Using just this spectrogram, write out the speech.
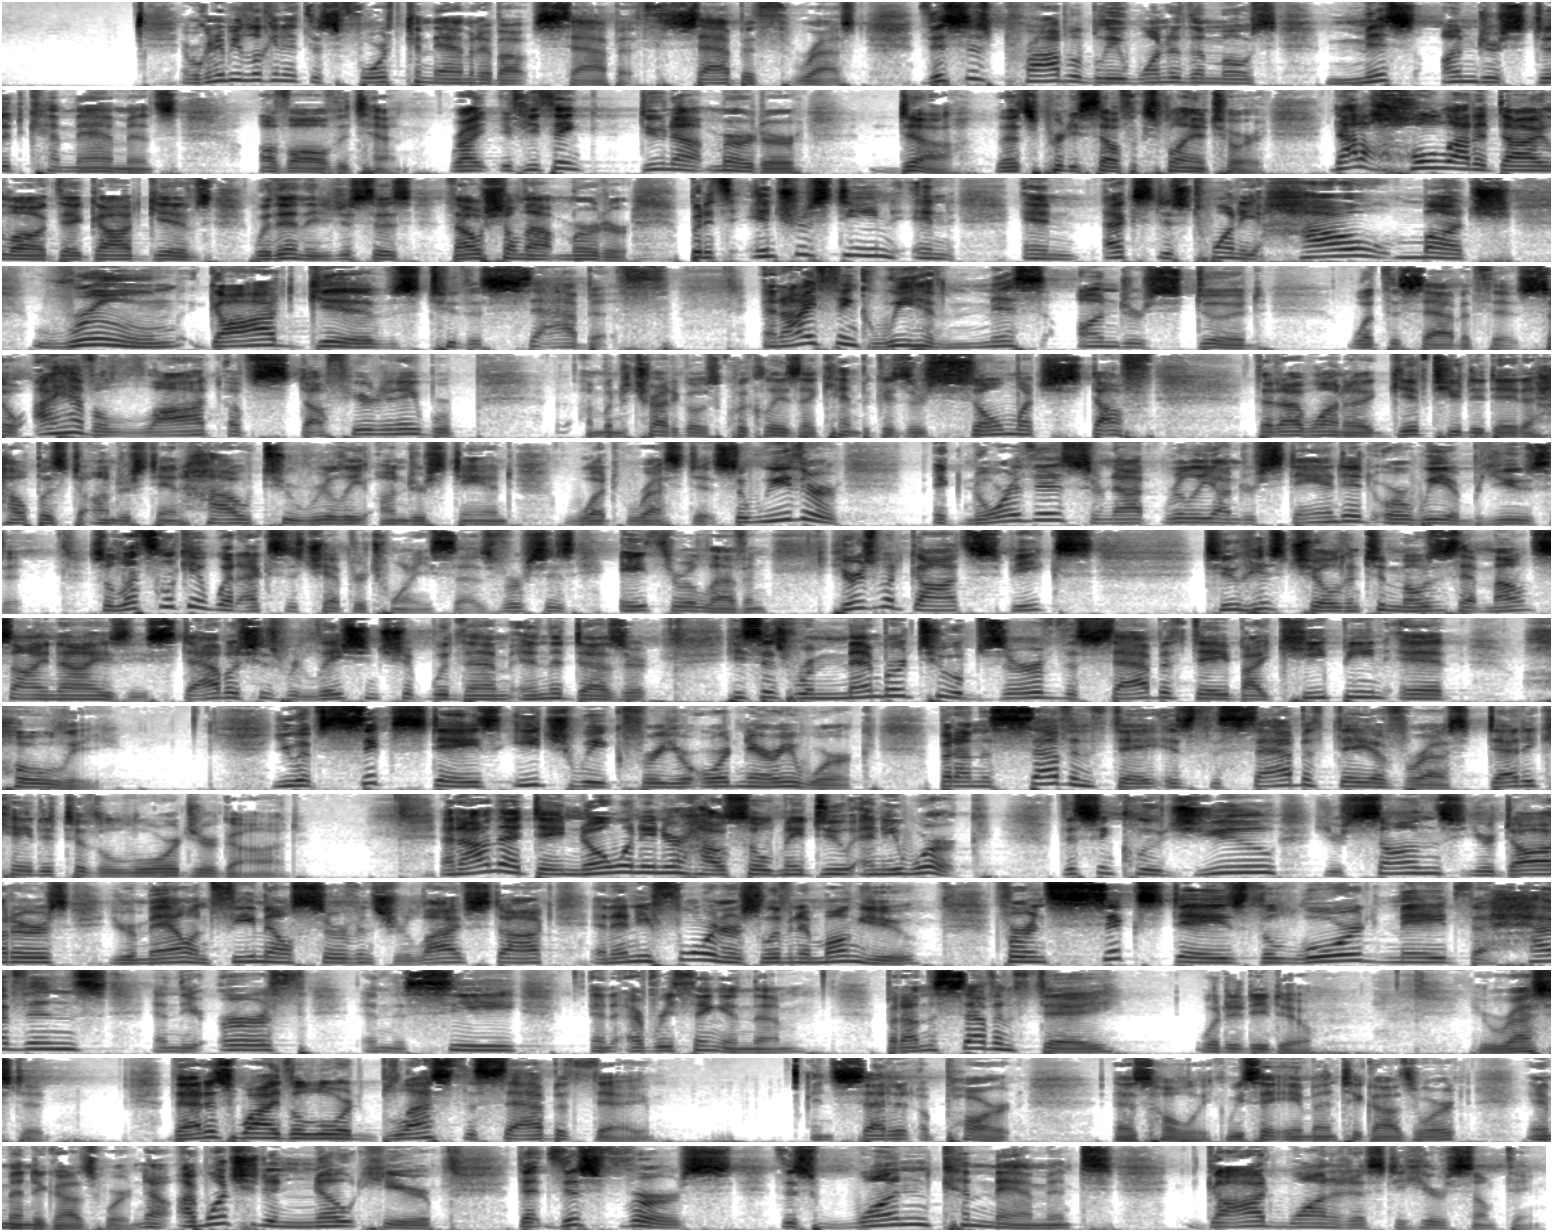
And we're going to be looking at this fourth commandment about Sabbath, Sabbath rest. This is probably one of the most misunderstood commandments of all the ten, right? If you think do not murder, Duh. That's pretty self-explanatory. Not a whole lot of dialogue that God gives within it. He just says, thou shalt not murder. But it's interesting in, in Exodus 20 how much room God gives to the Sabbath. And I think we have misunderstood what the Sabbath is. So I have a lot of stuff here today. We're, I'm going to try to go as quickly as I can because there's so much stuff that I want to give to you today to help us to understand how to really understand what rest is. So we either ignore this or not really understand it or we abuse it. So let's look at what Exodus chapter 20 says, verses 8 through 11. Here's what God speaks to his children, to Moses at Mount Sinai as he establishes relationship with them in the desert. He says, remember to observe the Sabbath day by keeping it holy. You have six days each week for your ordinary work, but on the seventh day is the Sabbath day of rest dedicated to the Lord your God. And on that day, no one in your household may do any work. This includes you, your sons, your daughters, your male and female servants, your livestock, and any foreigners living among you. For in six days the Lord made the heavens and the earth and the sea and everything in them. But on the seventh day, what did he do? He rested. That is why the Lord blessed the Sabbath day and set it apart as holy. Can we say amen to God's word? Amen to God's word. Now, I want you to note here that this verse, this one commandment, God wanted us to hear something.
